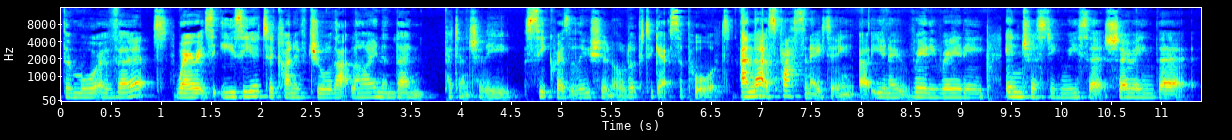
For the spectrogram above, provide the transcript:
the more overt, where it's easier to kind of draw that line and then potentially seek resolution or look to get support. And that's fascinating, uh, you know, really, really interesting research showing that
